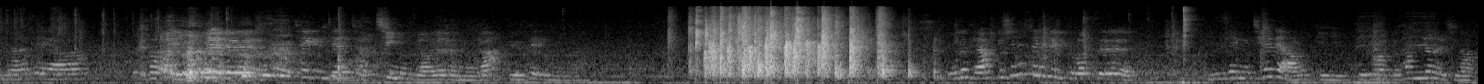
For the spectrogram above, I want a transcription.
안녕하세요. 그래서 연애를 책임진 자칭 연애 전문가 윤태리입니다. 오늘 대학교 신입생들이 그렇듯 인생의 최대 암흑기 고등학교 3년을 지나고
